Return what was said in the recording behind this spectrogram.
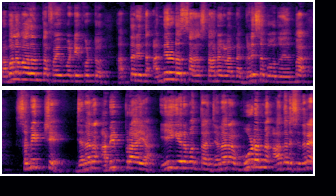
ಪ್ರಬಲವಾದಂಥ ಪೈಪೋಟಿ ಕೊಟ್ಟು ಹತ್ತರಿಂದ ಹನ್ನೆರಡು ಸ್ಥಾನಗಳನ್ನು ಗಳಿಸಬಹುದು ಎಂಬ ಸಮೀಕ್ಷೆ, ಜನರ ಅಭಿಪ್ರಾಯ ಈಗಿರುವಂತಹ ಜನರ ಮೂಡನ್ನು ಆಧರಿಸಿದರೆ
